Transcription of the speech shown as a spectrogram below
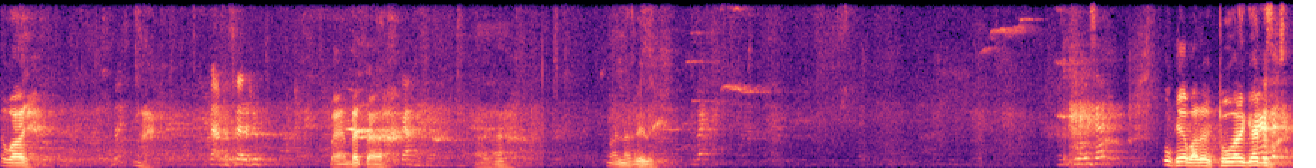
How are you? The atmosphere too. Be- Better. The atmosphere. Uh, well, not really. What is that? Okay, about the pool I Where get. it?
